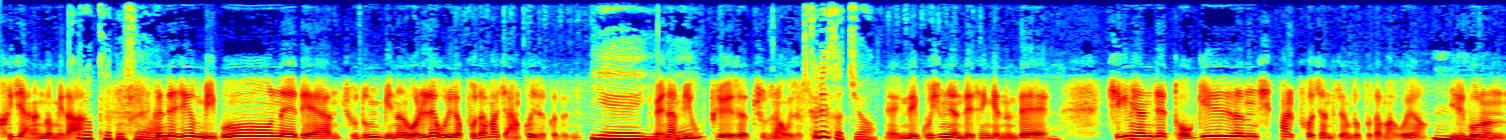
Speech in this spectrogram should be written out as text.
크지 않은 겁니다. 그렇게 보세요. 근데 지금 미군에 대한 주둔비는 원래 우리가 부담하지 않고 있었거든요. 예, 예. 왜냐하면 미국 필요해서 주둔하고 있었어요. 그랬었죠. 네, 근데 90년대에 생겼는데 지금 현재 독일은 18% 정도 부담하고요. 음. 일본은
